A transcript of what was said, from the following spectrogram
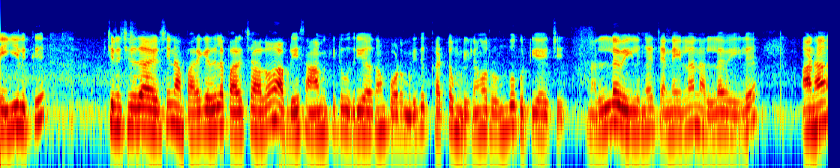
வெயிலுக்கு சின்ன சின்னதாக ஆகிடுச்சி நான் பறிக்கிறதுல பறித்தாலும் அப்படியே சாமிக்கிட்ட உதிரியாக தான் போட முடியுது. கட்ட முடியலங்க. ரொம்ப குட்டியாயிடுச்சு. நல்ல வெயிலுங்க. சென்னையிலாம் நல்ல வெயில். ஆனால்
